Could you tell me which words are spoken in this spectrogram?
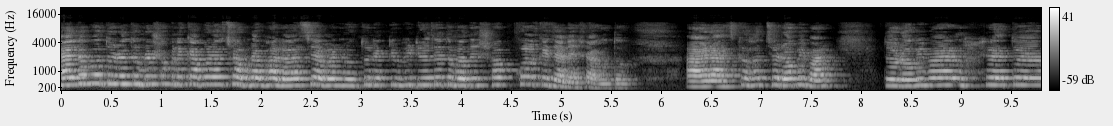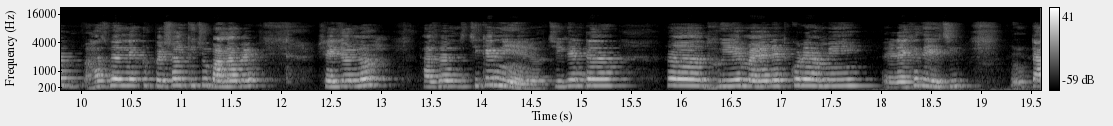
হ্যালো বন্ধুরা, তোমরা সকলে কেমন আছো? আমরা ভালো আছি। আমার নতুন একটি ভিডিওতে তোমাদের সকলকে জানাই স্বাগত। আর আজকে হচ্ছে রবিবার। তো রবিবার তো হাজব্যান্ড একটু স্পেশাল কিছু বানাবে। সেই জন্য হাজব্যান্ড চিকেন নিয়ে এলো। চিকেনটা ধুয়ে ম্যারিনেট করে আমি রেখে দিয়েছি। তা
